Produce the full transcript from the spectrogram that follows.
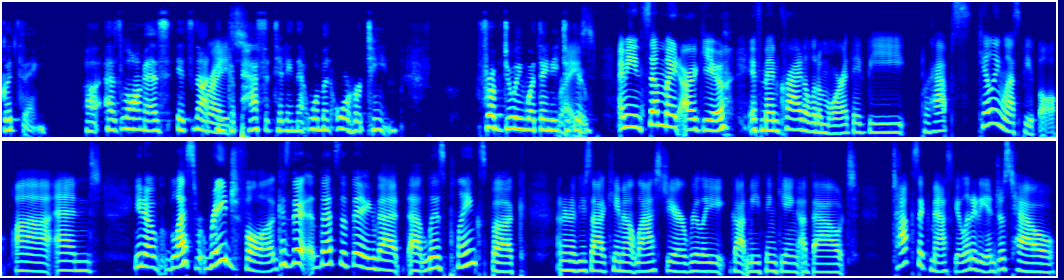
good thing, uh, as long as it's not right. incapacitating that woman or her team from doing what they need right. to do. I mean, some might argue if men cried a little more, they'd be perhaps killing less people uh, and you know less rageful because that's the thing that uh, liz plank's book i don't know if you saw it came out last year really got me thinking about toxic masculinity and just how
